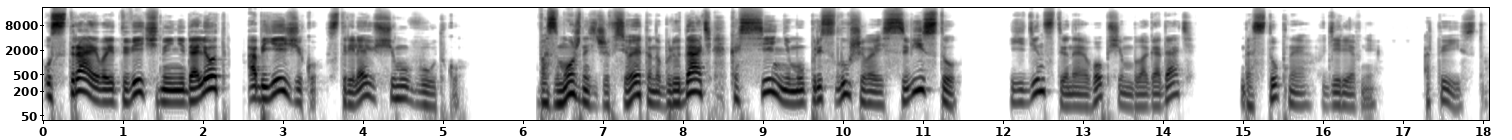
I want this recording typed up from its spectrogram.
устраивает вечный недолет объезжику, стреляющему в утку. Возможность же все это наблюдать, к осеннему прислушиваясь свисту, единственная в общем благодать, доступная в деревне атеисту.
